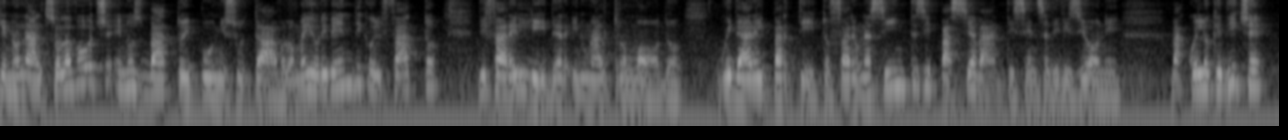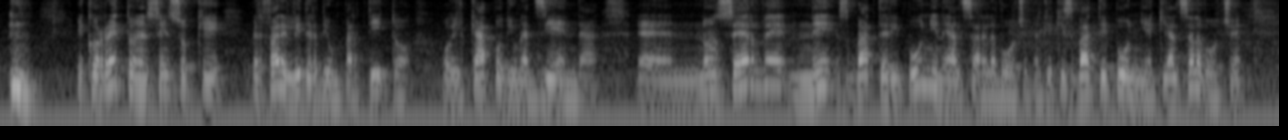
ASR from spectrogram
che non alzo la voce e non sbatto i pugni sul tavolo, ma io rivendico il fatto di fare il leader in un altro modo, guidare il partito, fare una sintesi, passi avanti senza divisioni. Ma quello che dice è corretto nel senso che per fare il leader di un partito o il capo di un'azienda eh, non serve né sbattere i pugni né alzare la voce, perché chi sbatte i pugni e chi alza la voce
